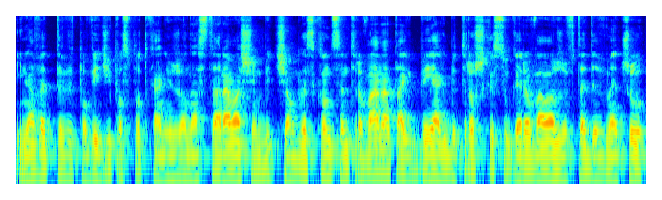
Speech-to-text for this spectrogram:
i nawet te wypowiedzi po spotkaniu, że ona starała się być ciągle skoncentrowana, tak by jakby troszkę sugerowała, że wtedy w meczu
